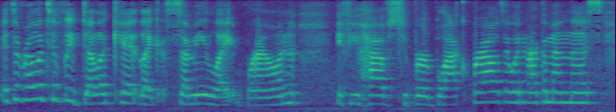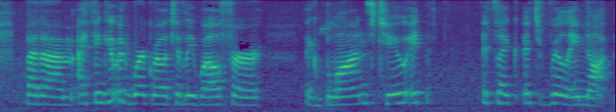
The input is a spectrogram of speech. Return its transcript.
It's a relatively delicate, like semi-light brown. If you have super black brows, I wouldn't recommend this, but um, I think it would work relatively well for like blondes too. It, it's like, it's really not,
